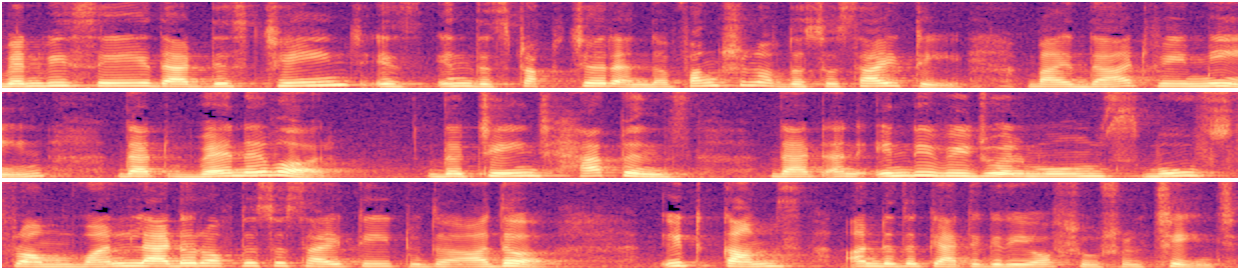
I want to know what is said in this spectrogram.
when we say that this change is in the structure and the function of the society, by that we mean that whenever the change happens that an individual moves, moves from one ladder of the society to the other, it comes under the category of social change.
